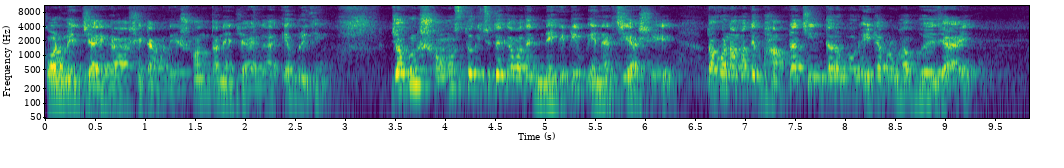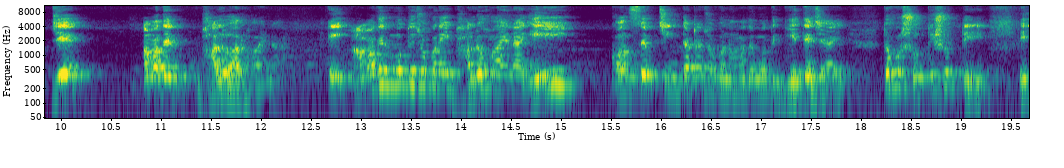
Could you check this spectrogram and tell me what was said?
কর্মের জায়গা, সেটা আমাদের সন্তানের জায়গা এভরিথিং যখন সমস্ত কিছু থেকে আমাদের নেগেটিভ এনার্জি আসে, তখন আমাদের ভাবনা চিন্তার উপর এটা প্রভাব হয়ে যায় যে, আমাদের ভালো আর হয় না। এই আমাদের মধ্যে যখন এই ভালো হয় না, এই কনসেপ্ট চিন্তাটা যখন আমাদের মধ্যে গেঁথে যায়, তখন সত্যি সত্যি এই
